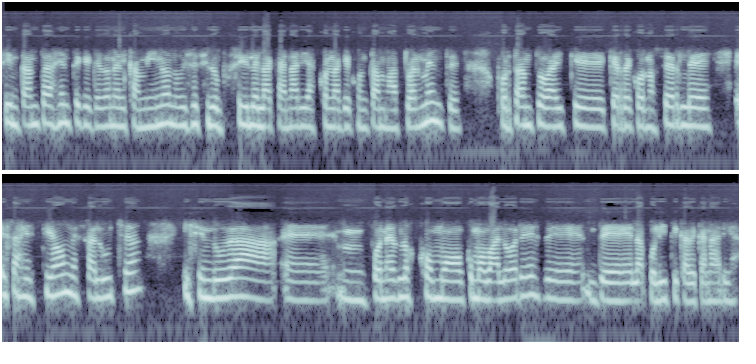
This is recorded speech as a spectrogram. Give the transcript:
sin tanta gente que quedó en el camino no hubiese sido posible la Canarias con la que contamos actualmente. Por tanto, hay que, que reconocerle esa gestión, esa lucha y sin duda eh, ponerlos como, como valores de, de, la política de Canarias.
